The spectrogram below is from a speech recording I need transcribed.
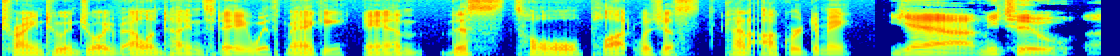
trying to enjoy Valentine's Day with Maggie, and this whole plot was just kind of awkward to me. Yeah, me too. Uh,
